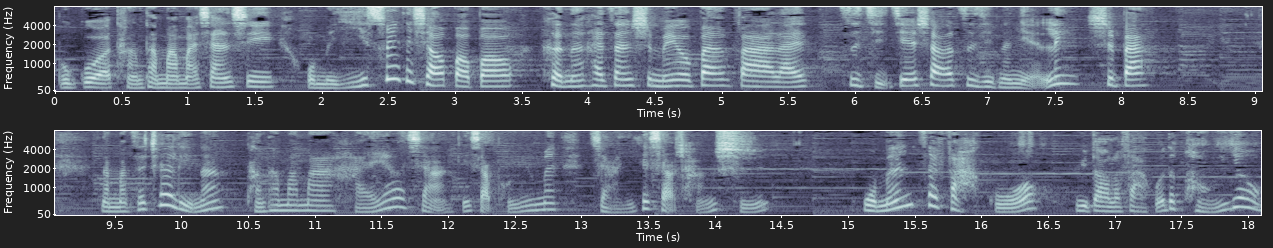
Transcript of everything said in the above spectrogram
不过糖糖妈妈相信，我们一岁的小宝宝可能还暂时没有办法来自己介绍自己的年龄，是吧？那么在这里呢，糖糖妈妈还要想给小朋友们讲一个小常识：我们在法国遇到了法国的朋友，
